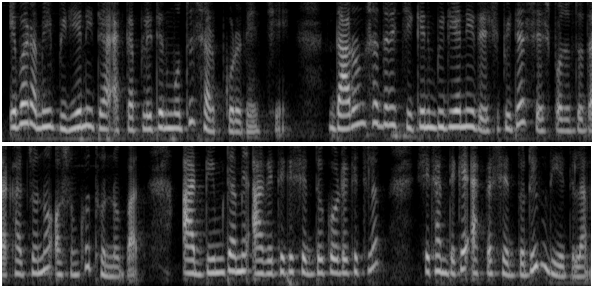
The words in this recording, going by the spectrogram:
এবার আমি বিরিয়ানিটা একটা প্লেটের মধ্যে সার্ভ করে নিয়েছি। দারুণ স্বাদের চিকেন বিরিয়ানির রেসিপিটা শেষ পর্যন্ত দেখার জন্য অসংখ্য ধন্যবাদ। আর ডিমটা আমি আগে থেকে সেদ্ধ করে রেখেছিলাম, সেখান থেকে একটা সেদ্ধ ডিম দিয়ে দিলাম।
